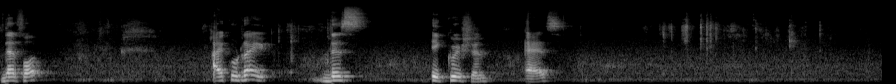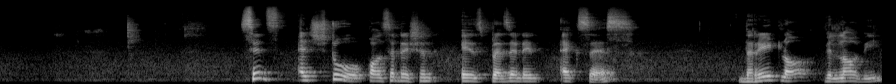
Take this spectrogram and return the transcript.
Therefore, I could write this equation as since H2O concentration is present in excess, the rate law will now be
